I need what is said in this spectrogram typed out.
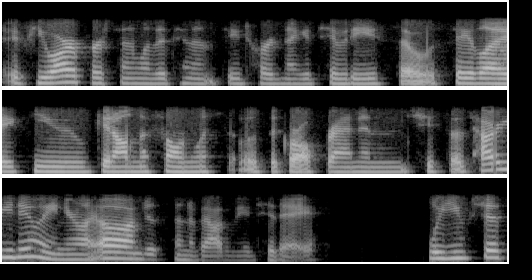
if you are a person with a tendency toward negativity, so say like you get on the phone with with a girlfriend and she says, "How are you doing?" You're like, "Oh, I'm just in a bad mood today." Well, you've just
